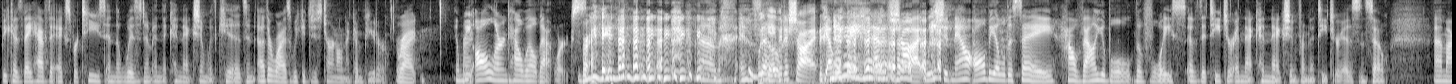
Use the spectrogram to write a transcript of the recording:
because they have the expertise and the wisdom and the connection with kids and otherwise we could just turn on a computer Right. and we Right. all learned how well that works Right. um, and we gave it a shot. yeah, we gave that a shot. We should now all be able to say how valuable the voice of the teacher and that connection from the teacher is. And so um, I,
